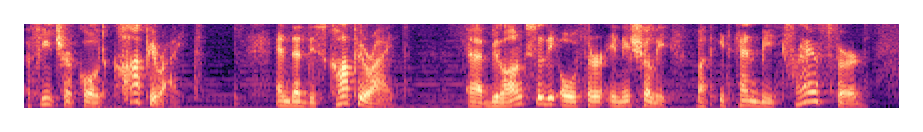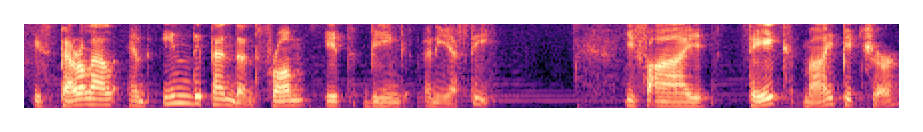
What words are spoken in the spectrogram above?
a feature called copyright, and that this copyright uh, belongs to the author initially, but it can be transferred, is parallel and independent from it being an NFT. If I take my picture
